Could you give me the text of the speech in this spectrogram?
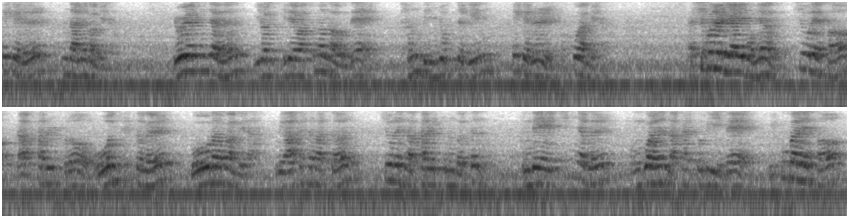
회개를 한다는 겁니다. 요엘 선자는 이런 기대와 소망 가운데 전 민족적인 회개를 촉구합니다. 15절 이하에 보면 시온에서 나팔을 불어 온 백성을 모으라고 합니다. 우리가 앞에서 봤던 시온에서 나팔을 부는 것은 군대의 침략을 경고하는 나팔 소리인데 이 후반에서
